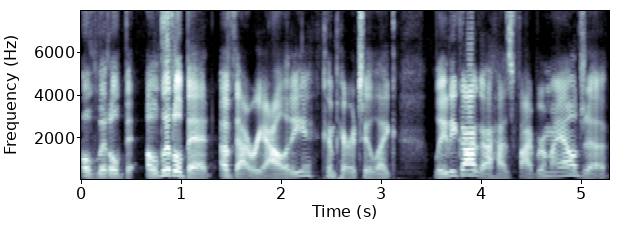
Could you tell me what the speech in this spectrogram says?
a little bit a little bit of that reality compared to like Lady Gaga has fibromyalgia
